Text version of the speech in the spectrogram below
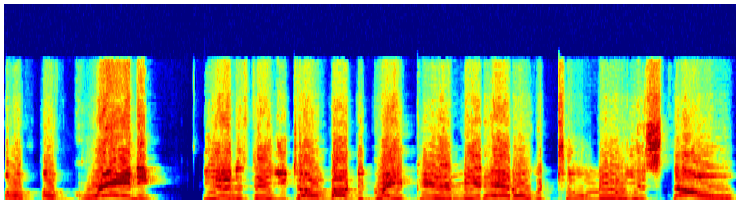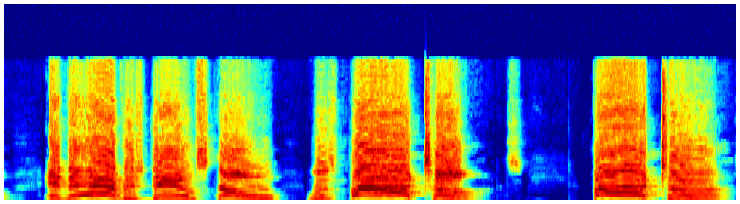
of, of granite. You understand? You talking about the Great Pyramid had over two million stone and the average damn stone was five tons. Five tons.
